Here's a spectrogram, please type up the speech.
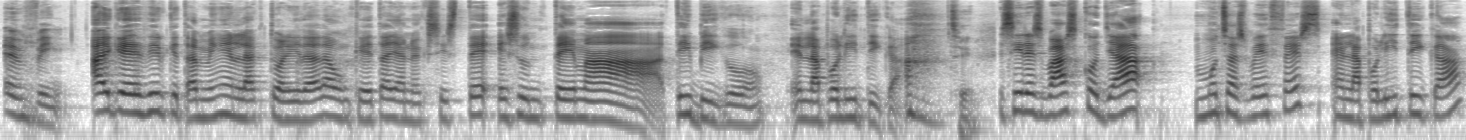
En fin, hay que decir que también en la actualidad, aunque ETA ya no existe, es un tema típico en la política. Sí. Si eres vasco ya muchas veces en la política,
